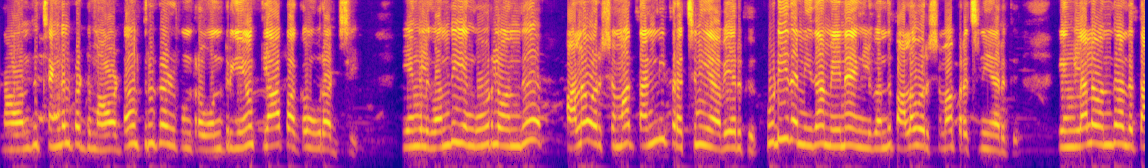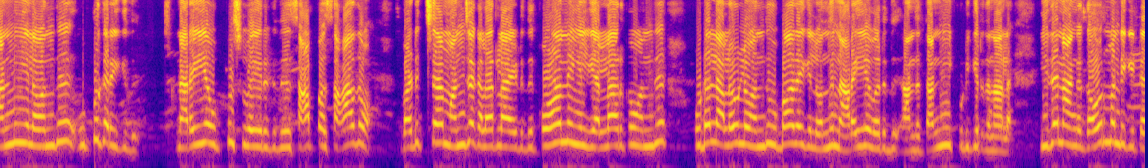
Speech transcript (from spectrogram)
நான் வந்து செங்கல்பட்டு மாவட்டம் திருக்கழுக்குன்ற ஒன்றியம் கிளாப்பாக்கம் ஊராட்சி. எங்களுக்கு வந்து எங்க ஊர்ல வந்து பல வருஷமா தண்ணி பிரச்சனையாவே இருக்கு. குடி தண்ணி தான் மெயினா எங்களுக்கு வந்து பல வருஷமா பிரச்சனையா இருக்கு. எங்களால வந்து அந்த தண்ணியில வந்து உப்பு கரைக்குது. நிறைய உப்பு சுவை இருக்குது. சாப்ப சாதம் வடிச்சா மஞ்சள் கலர்ல ஆயிடுது. குழந்தைங்களுக்கு எல்லாருக்கும் வந்து உடல் அளவுல வந்து உபாதைகள் வந்து நிறைய வருது. அந்த தண்ணி குடிக்கிறதுனால. இதை நாங்க கவர்மெண்ட் கிட்ட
